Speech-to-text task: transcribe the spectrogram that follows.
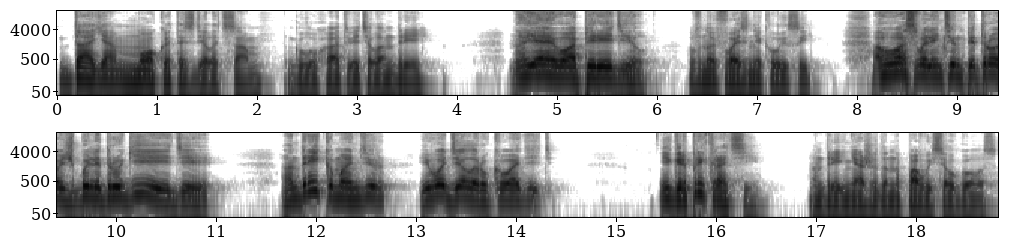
«Да, я мог это сделать сам», — глухо ответил Андрей. «Но я его опередил», — вновь возник Лысый. А у вас, Валентин Петрович, были другие идеи. Андрей командир, Его дело руководить. Игорь, прекрати. Андрей неожиданно повысил голос.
